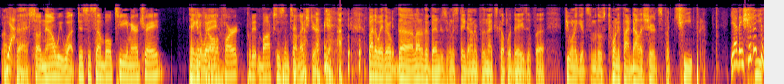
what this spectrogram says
Yeah. So now we what? Disassemble TD Ameritrade, Take it take away. it all apart, put it in boxes until next year. yeah. By the way, there, the, a lot of the vendors are going to stay down there for the next couple of days. If uh, if you want to get some of those twenty five dollar shirts for cheap, Yeah, they said that the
